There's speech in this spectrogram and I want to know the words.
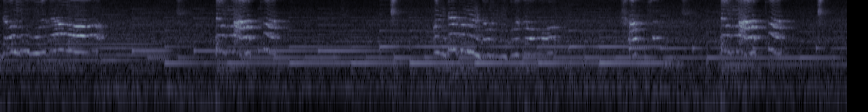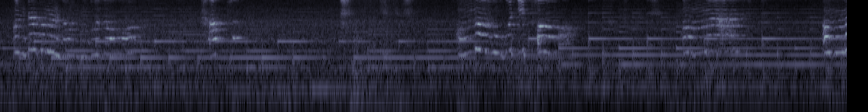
너무 무서워 너무 아파 아파 너무 아파. 혼자서는 너무 무서워. 아파. 엄마 보고 싶어. 엄마. 엄마.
